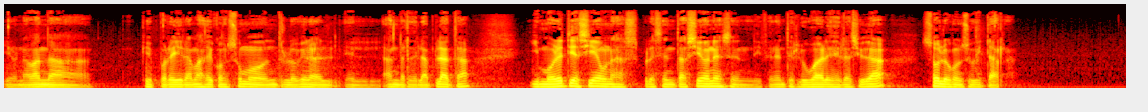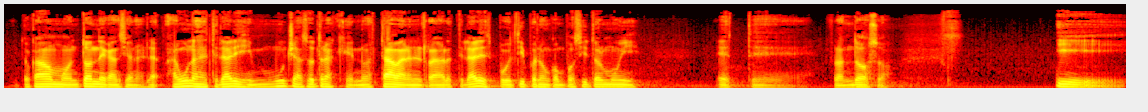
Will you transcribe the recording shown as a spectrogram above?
y era una banda que por ahí era más de consumo dentro de lo que era el, el Under de La Plata. Y Moretti hacía unas presentaciones en diferentes lugares de la ciudad solo con su guitarra. Tocaba un montón de canciones, algunas de Estelares y muchas otras que no estaban en el radar de Estelares porque el tipo era un compositor muy este, frondoso. Y,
